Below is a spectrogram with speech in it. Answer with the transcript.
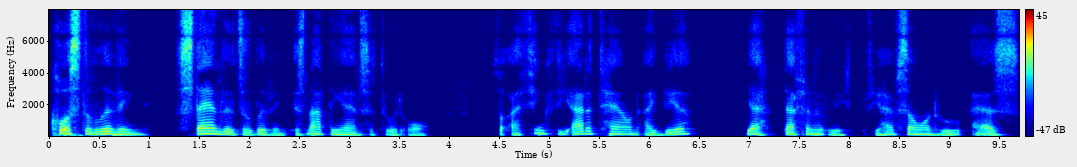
cost of living, standards of living is not the answer to it all. So I think the out of town idea, yeah, definitely. If you have someone who has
